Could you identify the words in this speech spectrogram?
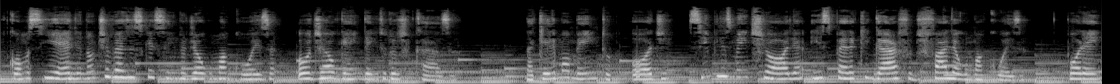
e como se ele não tivesse esquecendo de alguma coisa ou de alguém dentro de casa. Naquele momento, Odd simplesmente olha e espera que Garfield fale alguma coisa. Porém,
